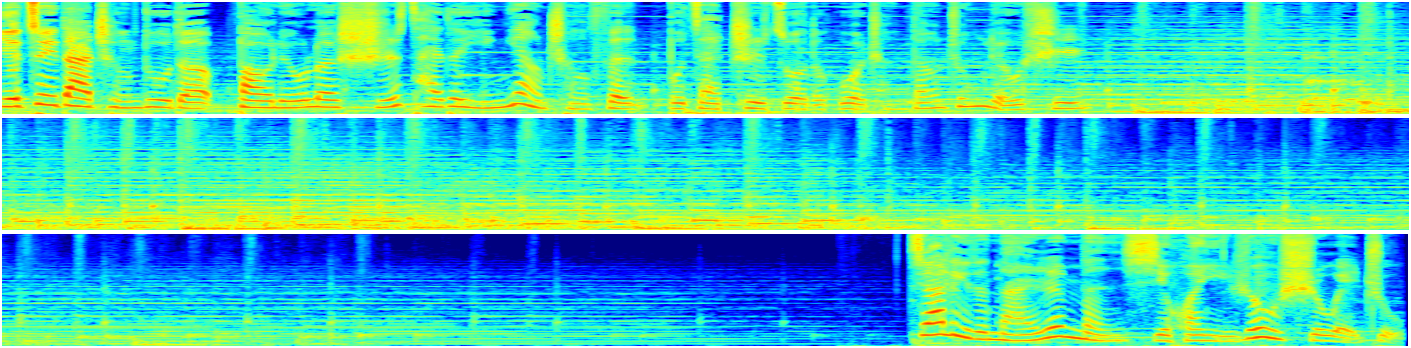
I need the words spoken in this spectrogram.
也最大程度的保留了食材的营养成分不在制作的过程当中流失。家里的男人们喜欢以肉食为主，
